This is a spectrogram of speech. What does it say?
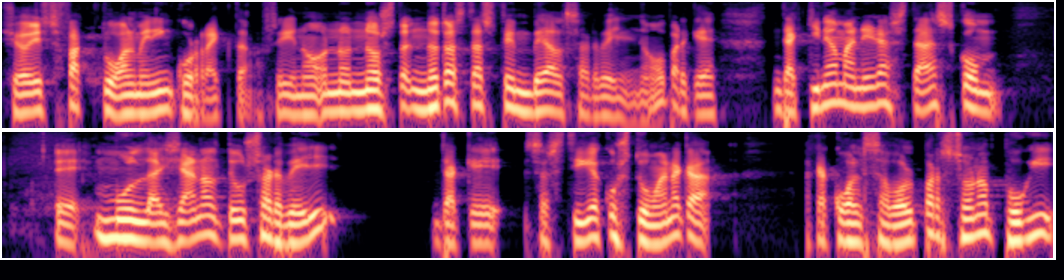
Això és factualment incorrecte. O sigui, no, no, no, no t'estàs fent bé al cervell, no? Perquè de quina manera estàs com eh, moldejant el teu cervell de que s'estigui acostumant a que, a que qualsevol persona pugui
